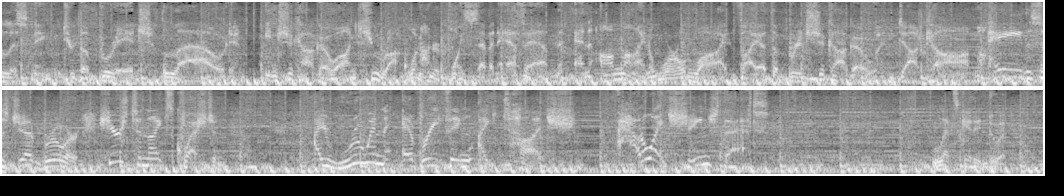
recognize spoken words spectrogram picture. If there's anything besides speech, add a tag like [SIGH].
listening to The Bridge Loud in Chicago on Q Rock 100.7 FM and online worldwide via thebridgechicago.com. Hey, this is Jed Brewer. Here's tonight's question I ruin everything I touch. How do I change that? Let's get into it.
